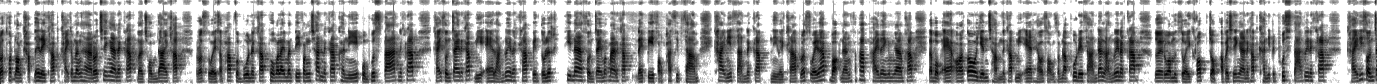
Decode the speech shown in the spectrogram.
รถทดลองขับได้เลยครับใครกำลังหารถใช้งานนะครับ มาชมได้ครับ รถสวยสภาพสมบูรณ์นะครับพวงมาลัยมันติฟังก์ชันนะครับคันนี้ปุ่มพุชสตาร์ทนะครับใครสนใจนะครับมีแอร์หลังด้วยนะครับเป็นตัวเลือกที่น่าสนใจมากๆนะครับในปี 2013 ค่ายนิสสันนะครับนี่เลยครับรถสวยครับเบาะหนังสภาพภายในงามๆครับระบบแอร์ออโต้เย็นฉ่ำนะครับ มีแอร์แถว 2สำหรับผู้โดยสารด้านหลังด้วยนะครับ โดยรวมมันสวยครบจบเอาไปใช้งานนะครับ คันนี้เป็นพุชสตาร์ด้วยนะครับ ใครที่สนใจ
